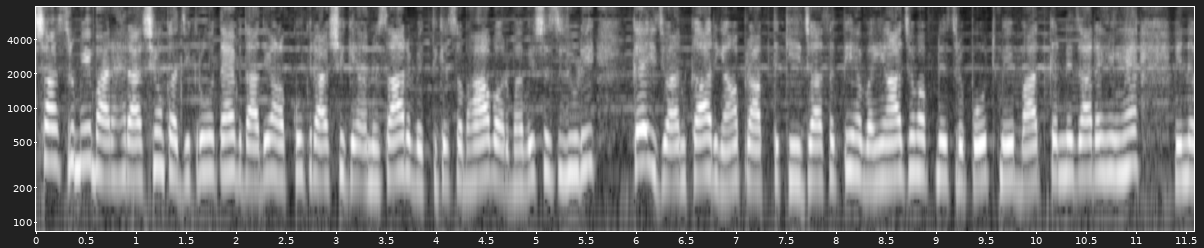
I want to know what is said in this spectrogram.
शास्त्र में बारह राशियों का ज़िक्र होता है। बता दें, आपको कि राशि के अनुसार व्यक्ति के स्वभाव और भविष्य से जुड़ी कई जानकारियाँ प्राप्त की जा सकती है। वहीं आज हम अपने इस रिपोर्ट में बात करने जा रहे हैं। इन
